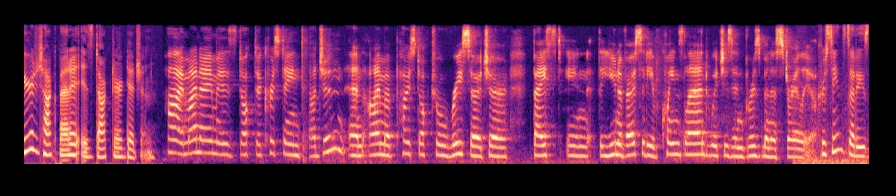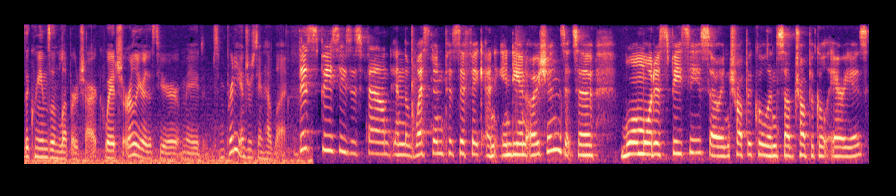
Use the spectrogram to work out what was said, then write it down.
Here to talk about it is Dr. Dudgeon. Hi, my name is Dr. Christine Dudgeon, and I'm a postdoctoral researcher based in the University of Queensland, which is in Brisbane, Australia. Christine studies the Queensland leopard shark, which earlier this year made some pretty interesting headlines. This species is found in the Western Pacific and Indian Oceans. It's a warm water species, so in tropical and subtropical areas.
